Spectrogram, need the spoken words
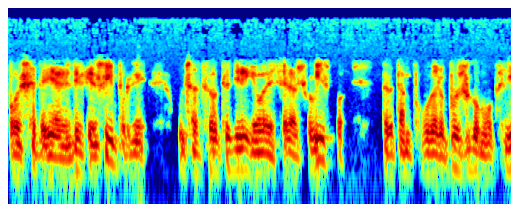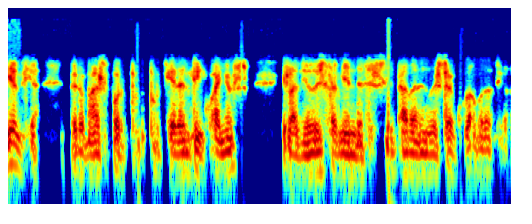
pues se tenía que decir que sí, porque un sacerdote tiene que obedecer a su obispo, pero tampoco lo puso como obediencia, pero más por, porque eran cinco años y la diócesis también necesitaba de nuestra colaboración.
